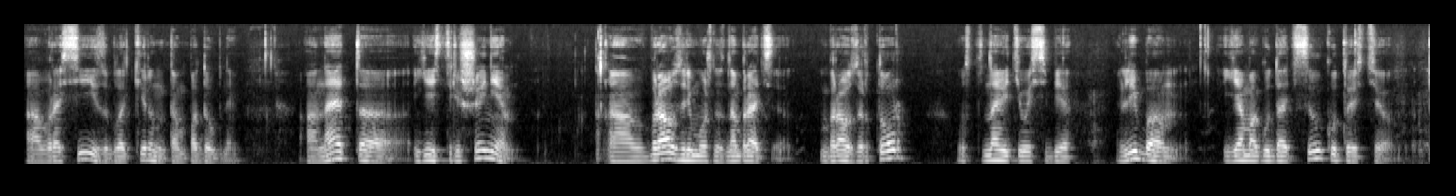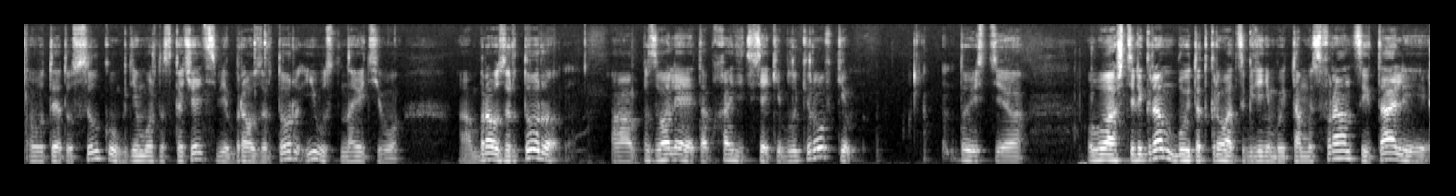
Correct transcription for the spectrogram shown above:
а, в России, заблокирован и тому подобное. А на это есть решение. А, в браузере можно набрать браузер Tor, установить его себе, либо я могу дать ссылку, то есть э, вот эту ссылку, где можно скачать себе браузер Tor и установить его. А, браузер Tor позволяет обходить всякие блокировки. То есть э, ваш Telegram будет открываться где-нибудь там из Франции, Италии,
